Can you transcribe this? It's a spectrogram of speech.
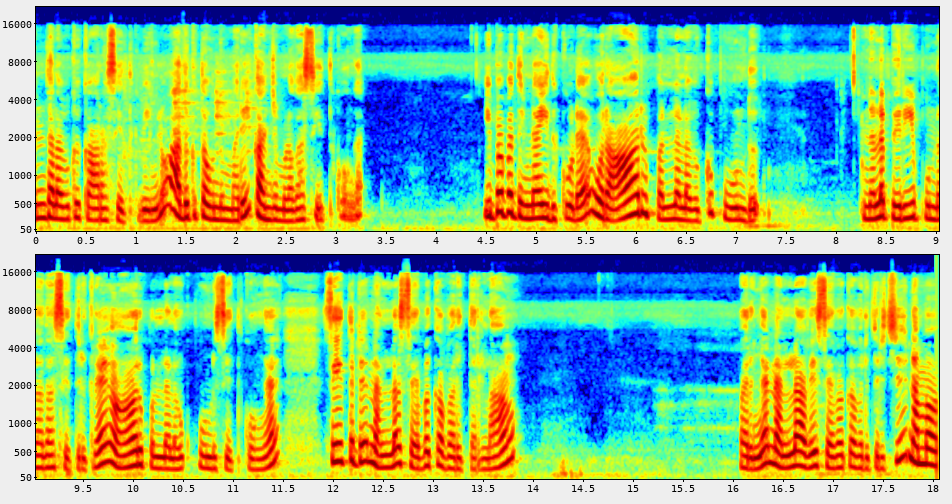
எந்த அளவுக்கு காரம் சேர்த்துக்குவீங்களோ அதுக்கு தகுந்த மாதிரி காஞ்சி மிளகா சேர்த்துக்கோங்க. இப்போ பார்த்திங்கன்னா இது கூட ஒரு ஆறு பல் அளவுக்கு பூண்டு. நல்லா பெரிய பூண்டாக தான் சேர்த்துருக்குறேன். ஆறு பல் அளவுக்கு பூண்டு சேர்த்துக்கோங்க. சேர்த்துட்டு நல்லா செவக்க வறுத்தரலாம் பாருங்கள் நல்லாவே செவக்க வறுத்துருச்சு. நம்ம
